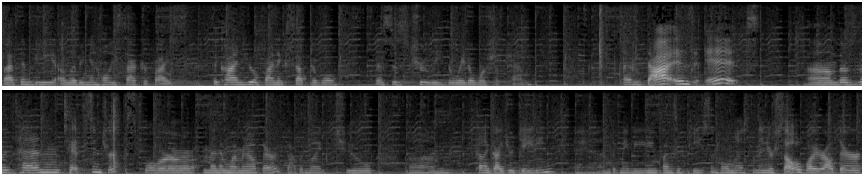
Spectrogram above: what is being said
Let them be a living and holy sacrifice, the kind you will find acceptable. This is truly the way to worship him. And that is it. Um, those are the 10 tips and tricks for men and women out there that would like to um, kind of guide your dating and maybe find some peace and wholeness within yourself while you're out there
